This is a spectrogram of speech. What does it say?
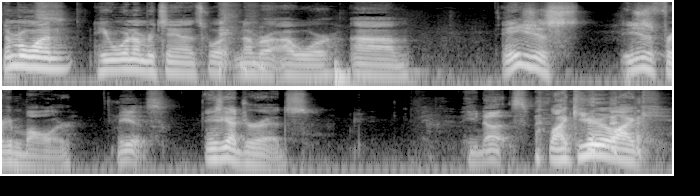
Number one, he wore number ten. That's what number I wore. Um, and he's just he's just a freaking baller. He is. And he's got dreads. He does. Like you're like,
